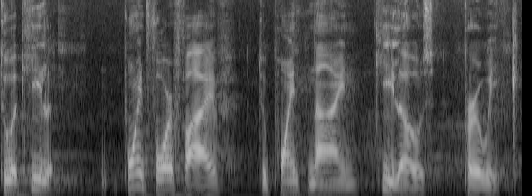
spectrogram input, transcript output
to a kilo, 0.45 to 0.9 kilos per week.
